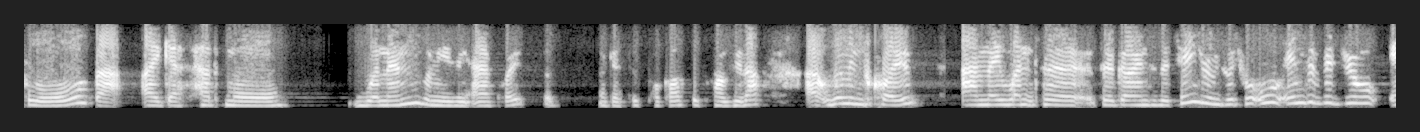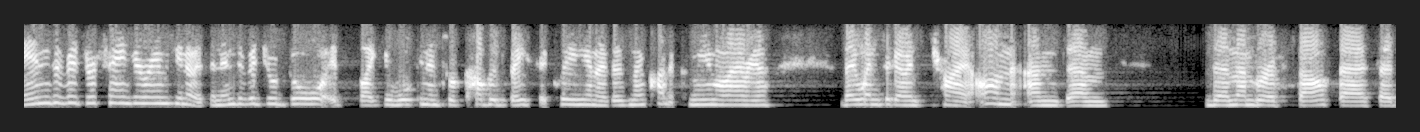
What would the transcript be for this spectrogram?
floor that I guess had more women, I'm using air quotes. I guess this podcast just can't do that. Uh, women's clothes, and they went to to go into the change rooms, which were all individual individual changing rooms. You know, it's an individual door. It's like you're walking into a cupboard, basically. You know, there's no kind of communal area. They went to go and try it on, and um, the member of staff there said,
